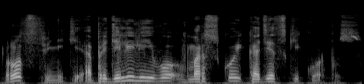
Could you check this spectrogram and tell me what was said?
Родственники определили его в морской кадетский корпус.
